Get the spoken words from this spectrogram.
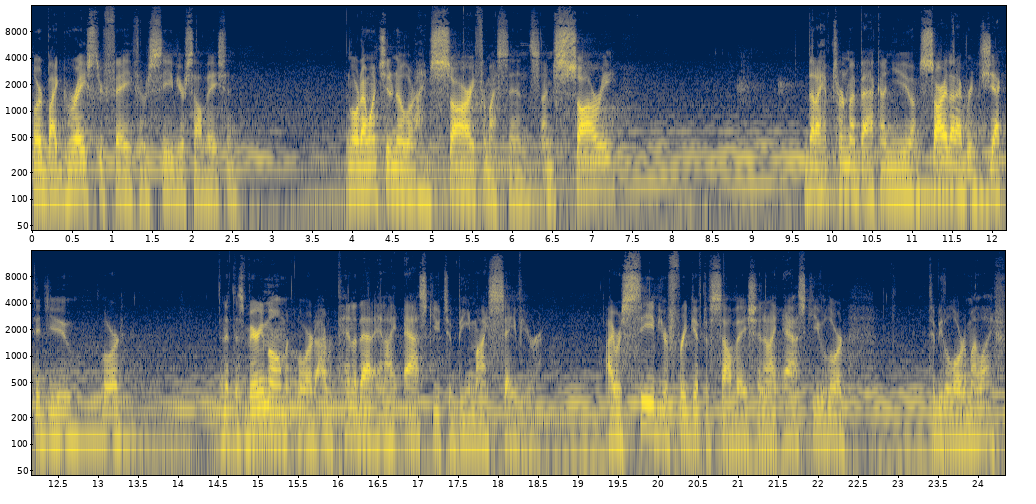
Lord, by grace through faith, receive your salvation. And Lord, I want you to know, Lord, I am sorry for my sins. I'm sorry that I have turned my back on you. I'm sorry that I've rejected you, Lord. And at this very moment, Lord, I repent of that and I ask you to be my Savior. I receive your free gift of salvation and I ask you, Lord, to be the Lord of my life.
